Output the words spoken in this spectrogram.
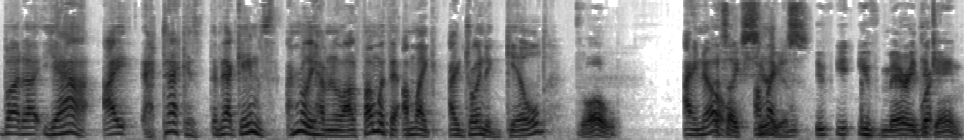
but uh, yeah, I that is I mean, that game's. I'm really having a lot of fun with it. I'm like, I joined a guild. Whoa, I know. that's like I'm like, serious. you, you, you've married the game.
